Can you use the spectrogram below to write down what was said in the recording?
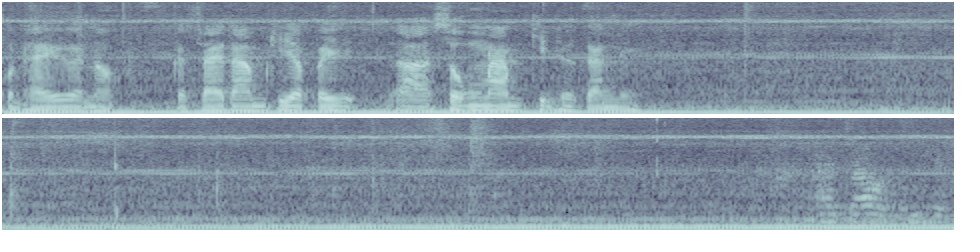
คนไทยเอิ้นเนาะกระสายดำที่เอาไปอ่าทรงน้ำกินเท่ากันนี่ อาเจ้านี่เห็น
